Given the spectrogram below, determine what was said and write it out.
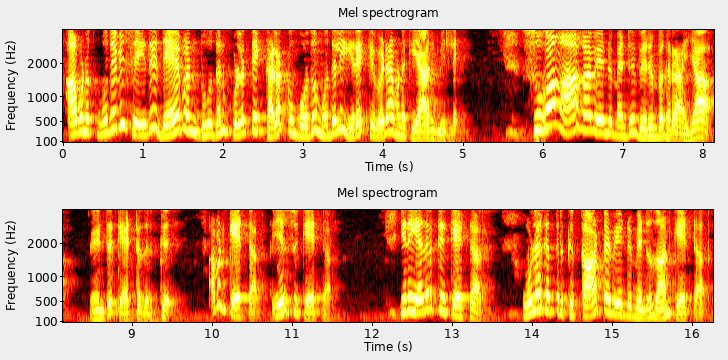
அவனுக்கு உதவி செய்து தேவன் தூதன் குளத்தை கலக்கும்போது முதலில் இறக்கி விட அவனுக்கு யாரும் இல்லை. சுகம் ஆக வேண்டும் என்று விரும்புகிறாயா? என்று கேட்டதற்கு அவன் கேட்டான். இயேசு கேட்டார். இதை எதற்கு கேட்டார்? உலகத்திற்கு காட்ட வேண்டும் என்று தான் கேட்டார்.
